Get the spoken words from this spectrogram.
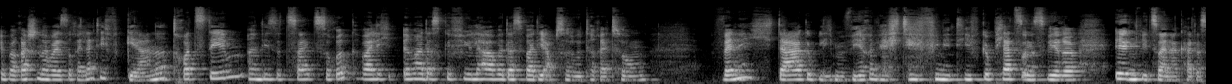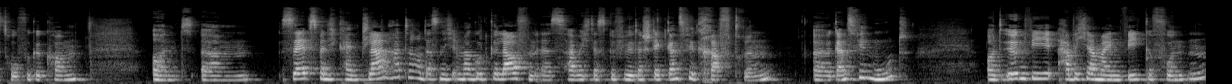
überraschenderweise relativ gerne trotzdem an diese Zeit zurück, weil ich immer das Gefühl habe, das war die absolute Rettung. Wenn ich da geblieben wäre, wäre ich definitiv geplatzt und es wäre irgendwie zu einer Katastrophe gekommen. Und ähm, selbst wenn ich keinen Plan hatte und das nicht immer gut gelaufen ist, habe ich das Gefühl, da steckt ganz viel Kraft drin, äh, ganz viel Mut. Und irgendwie habe ich ja meinen Weg gefunden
